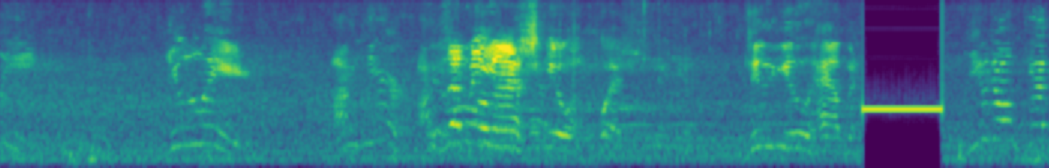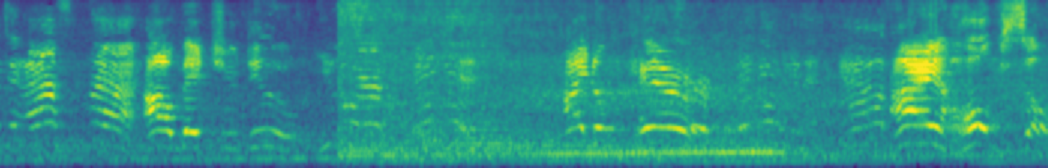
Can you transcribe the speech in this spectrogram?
leave. You leave. I'm here. I Let me ask you a question again. Do you have a? You don't get to ask that. I'll bet you do. You are offended. I don't care. offended and an ass. I hope so.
